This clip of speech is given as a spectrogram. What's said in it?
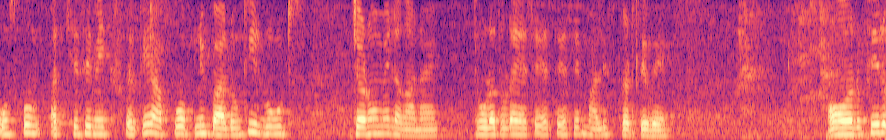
उसको अच्छे से मिक्स करके आपको अपनी बालों की रूट्स जड़ों में लगाना है। थोड़ा थोड़ा ऐसे ऐसे ऐसे मालिश करते हुए। और फिर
